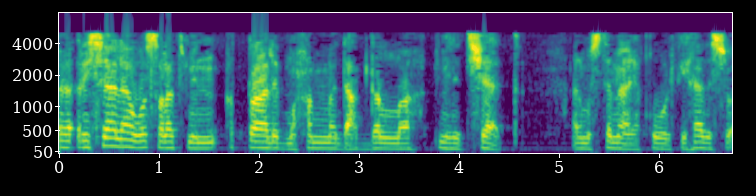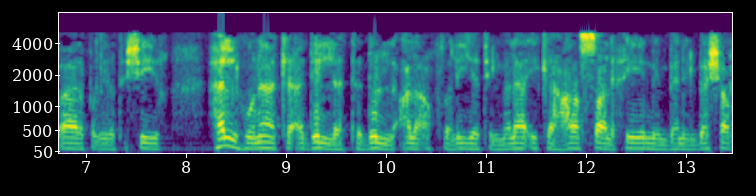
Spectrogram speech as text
رسالة وصلت من الطالب محمد عبد الله من تشاد المستمع يقول في هذا السؤال فضيلة الشيخ هل هناك أدلة تدل على أفضلية الملائكة على الصالحين من بني البشر؟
